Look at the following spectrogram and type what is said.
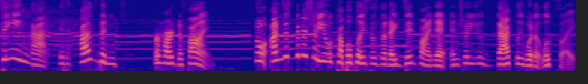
seeing that, it has been super hard to find. So I'm just going to show you a couple places that I did find it and show you exactly what it looks like.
